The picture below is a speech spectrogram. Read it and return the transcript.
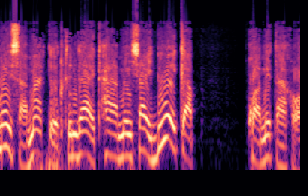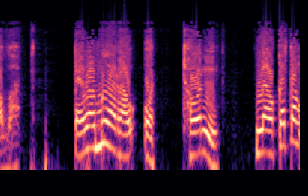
ไม่สามารถเกิดขึ้นได้ ถ้าไม่ใช่ด้วยกับความเมตตาของอัลลอฮ์แต่ว่าเมื่อเราอดทน เราก็ต้อง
